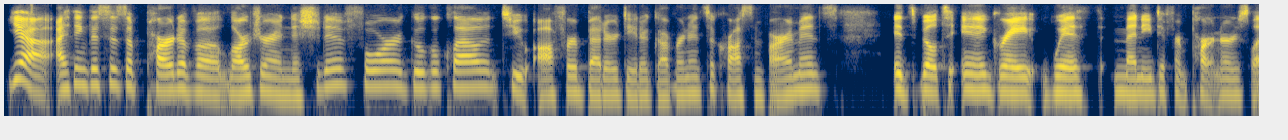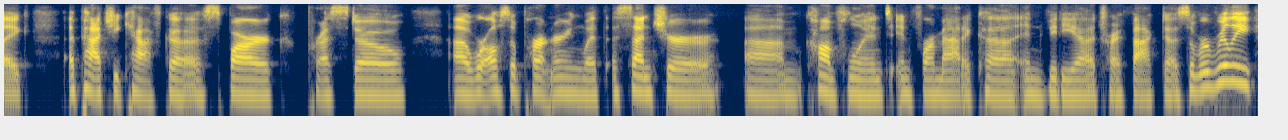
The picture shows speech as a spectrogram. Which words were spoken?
yeah, I think this is a part of a larger initiative for Google Cloud to offer better data governance across environments. It's built to integrate with many different partners like Apache Kafka, Spark, Presto. Uh, we're also partnering with Accenture, um, Confluent, Informatica, NVIDIA, Trifacta. So we're really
